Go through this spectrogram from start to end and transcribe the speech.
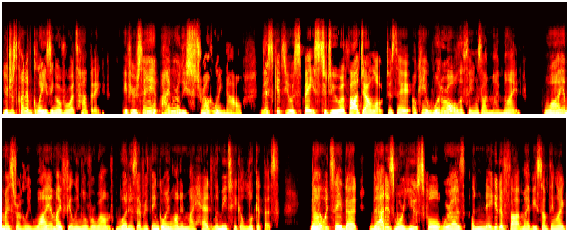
You're just kind of glazing over what's happening. If you're saying, I'm really struggling now, this gives you a space to do a thought download to say, okay, what are all the things on my mind? Why am I struggling? Why am I feeling overwhelmed? What is everything going on in my head? Let me take a look at this. Now, I would say that that is more useful, whereas a negative thought might be something like,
